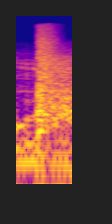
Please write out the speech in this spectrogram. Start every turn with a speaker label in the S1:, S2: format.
S1: you.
